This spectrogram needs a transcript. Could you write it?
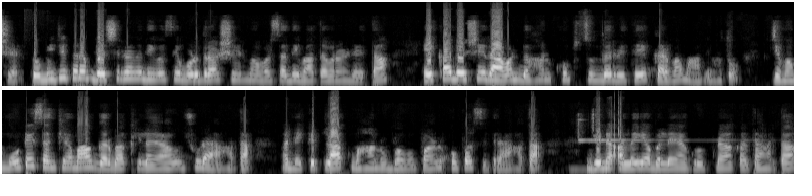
છે. તો બીજી તરફ દશેરાના દિવસે વડોદરા શહેરમાં વરસાદી વાતાવરણ રહેતા એકાદશી રાવણ દહન ખૂબ સુંદર રીતે કરવામાં આવ્યું હતું, જેમાં મોટી સંખ્યામાં ગરબા ખેલૈયાઓ જોડાયા હતા અને કેટલાક મહાનુભાવો પણ ઉપસ્થિત રહ્યા હતા, જેને અલૈયા બલૈયા ગ્રુપના કરતા હતા.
